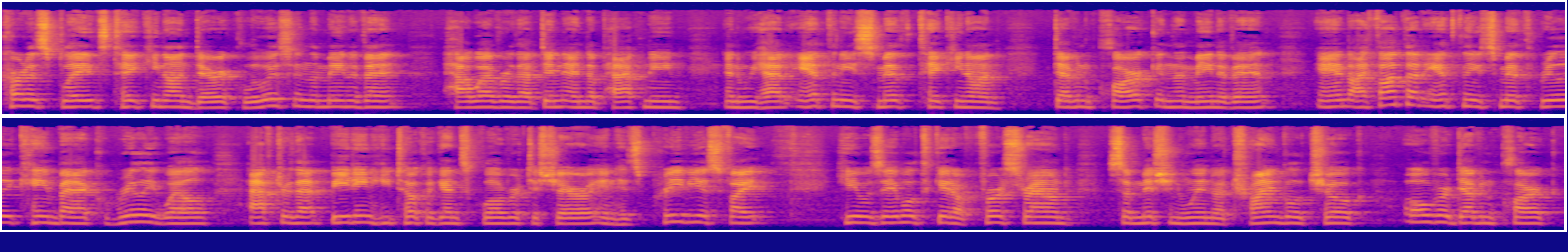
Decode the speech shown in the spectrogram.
Curtis Blaydes taking on Derrick Lewis in the main event. However, that didn't end up happening, and we had Anthony Smith taking on Devin Clark in the main event. And I thought that Anthony Smith really came back really well after that beating he took against Glover Teixeira in his previous fight. He was able to get a first round submission win, a triangle choke over Devin Clark,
